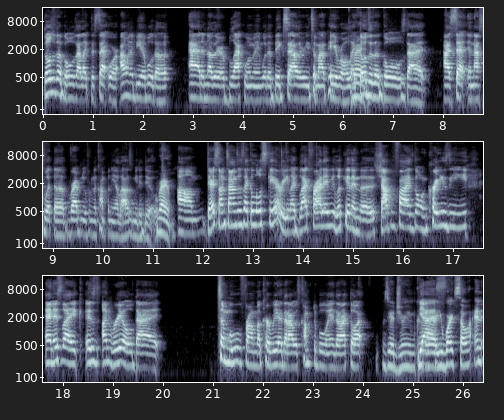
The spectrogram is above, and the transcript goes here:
those are the goals I like to set. Or I want to be able to add another black woman with a big salary to my payroll. Like Right. those are the goals that I set, and that's what the revenue from the company allows me to do. Right. Um, there's sometimes it's like a little scary. Like Black Friday, we look at and the Shopify is going crazy, and it's like it's unreal that to move from a career that I was comfortable in that I thought was your dream career. Yes. You worked so and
